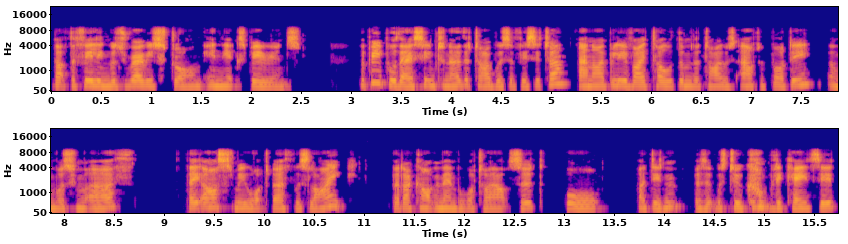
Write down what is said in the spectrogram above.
but the feeling was very strong in the experience. The people there seemed to know that I was a visitor, and I believe I told them that I was out of body and was from Earth. They asked me what Earth was like, but I can't remember what I answered, or I didn't, as it was too complicated.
